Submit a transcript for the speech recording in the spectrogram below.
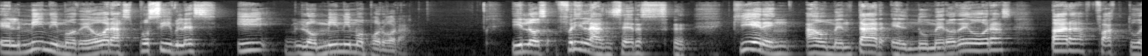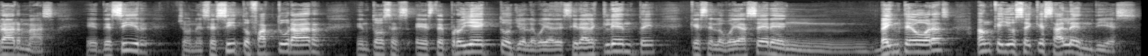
el mínimo de horas posibles y lo mínimo por hora. Y los freelancers quieren aumentar el número de horas para facturar más. Es decir, yo necesito facturar, entonces este proyecto yo le voy a decir al cliente que se lo voy a hacer en 20 horas, aunque yo sé que sale en 10.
